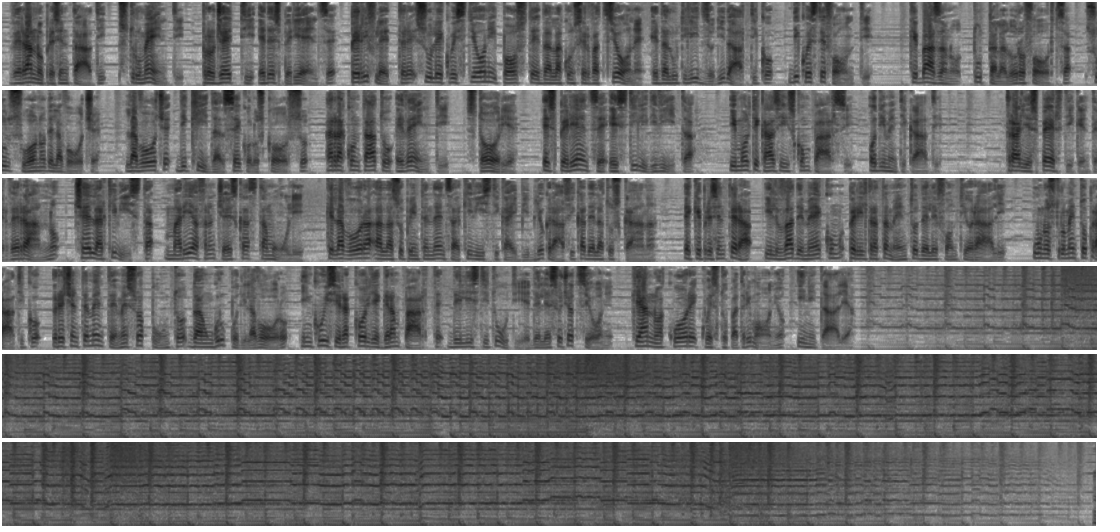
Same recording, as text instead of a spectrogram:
Verranno presentati strumenti, progetti ed esperienze per riflettere sulle questioni poste dalla conservazione e dall'utilizzo didattico di queste fonti, che basano tutta la loro forza sul suono della voce la voce di chi dal secolo scorso ha raccontato eventi, storie, esperienze e stili di vita, in molti casi scomparsi o dimenticati. Tra gli esperti che interverranno c'è l'archivista Maria Francesca Stamuli, che lavora alla Soprintendenza Archivistica e Bibliografica della Toscana e che presenterà il Vademecum per il trattamento delle fonti orali, uno strumento pratico recentemente messo a punto da un gruppo di lavoro in cui si raccoglie gran parte degli istituti e delle associazioni che hanno a cuore questo patrimonio in Italia.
